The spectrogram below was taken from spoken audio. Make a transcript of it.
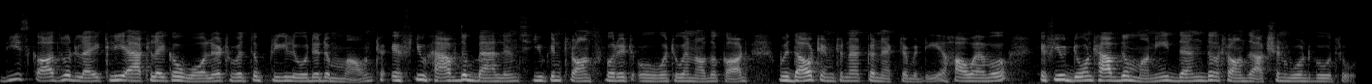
These cards would likely act like a wallet with a preloaded amount. If you have the balance, you can transfer it over to another card without internet connectivity. However, if you don't have the money, then the transaction won't go through.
